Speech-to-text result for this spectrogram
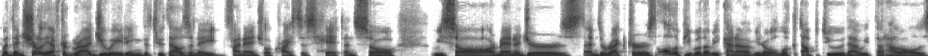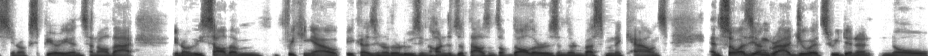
But then, shortly after graduating, the 2008 financial crisis hit. And so we saw our managers and directors, all the people that we kind of, you know, looked up to that we thought had all this, you know, experience and all that, you know, we saw them freaking out because, you know, they're losing hundreds of thousands of dollars in their investment accounts. And so as young graduates, we didn't know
